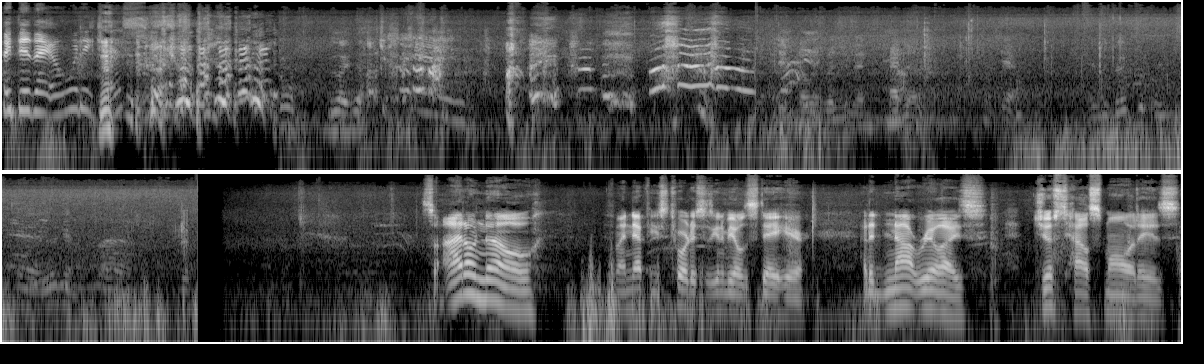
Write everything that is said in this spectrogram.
Hey, did I already guess? So I don't know if my nephew's tortoise is gonna be able to stay here. I did not realize just how small it is.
